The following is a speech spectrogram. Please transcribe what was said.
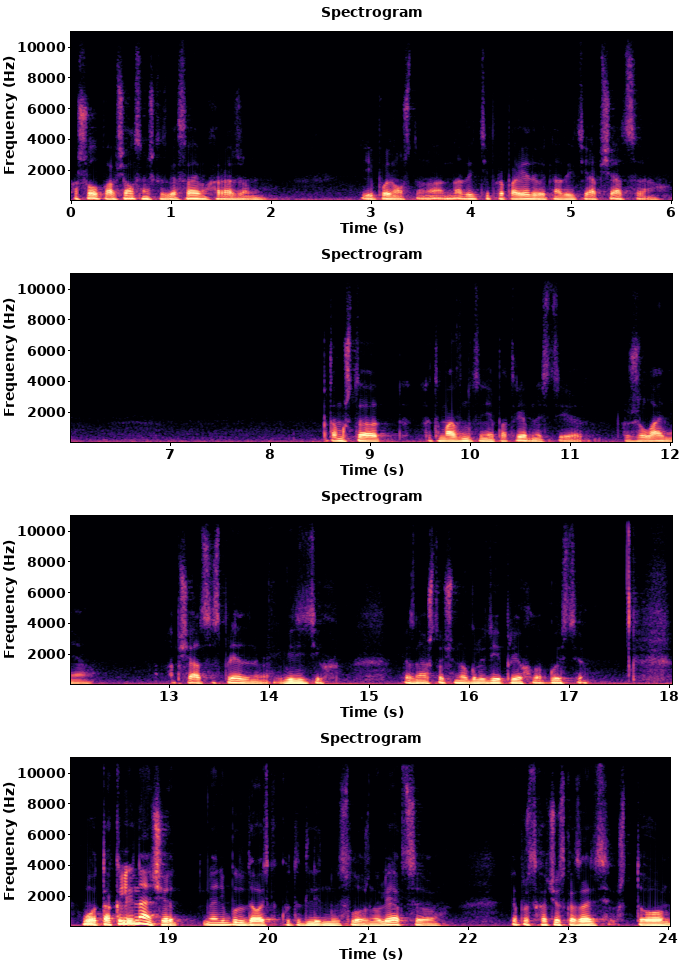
Пошел, пообщался немножко с Гасаем Махараджем и понял, что надо, надо идти проповедовать, надо идти общаться. Потому что это моя внутренняя потребность и желание общаться с преданными, видеть их. Я знаю, что очень много людей приехало в гости. Вот, так или иначе, я не буду давать какую-то длинную, сложную лекцию. Я просто хочу сказать, что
